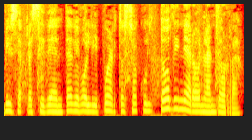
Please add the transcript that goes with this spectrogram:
vicepresidente de Bolipuertos ocultó dinero en Andorra.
